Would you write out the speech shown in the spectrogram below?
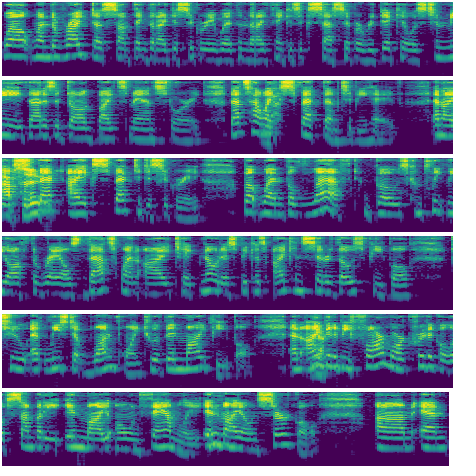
well, when the right does something that I disagree with and that I think is excessive or ridiculous, to me, that is a dog bites man story. That's how yeah. I expect them to behave. And I Absolutely. expect I expect to disagree. But when the left goes completely off the rails, that's when I take notice because I consider those people to, at least at one point, to have been my people. And I'm yeah. going to be far more critical of somebody in my own family, in my own circle. Um, and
